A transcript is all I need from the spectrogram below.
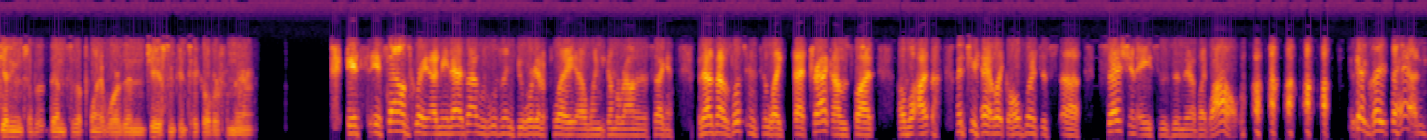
getting to the, them to the point where then Jason can take over from there. It's it sounds great. I mean, as I was listening to, we're going to play uh, when you come around in a second. But as I was listening to like that track, I was like, uh, well, I bet you had like a whole bunch of uh, session aces in there. I'm like, wow, you got a great band.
